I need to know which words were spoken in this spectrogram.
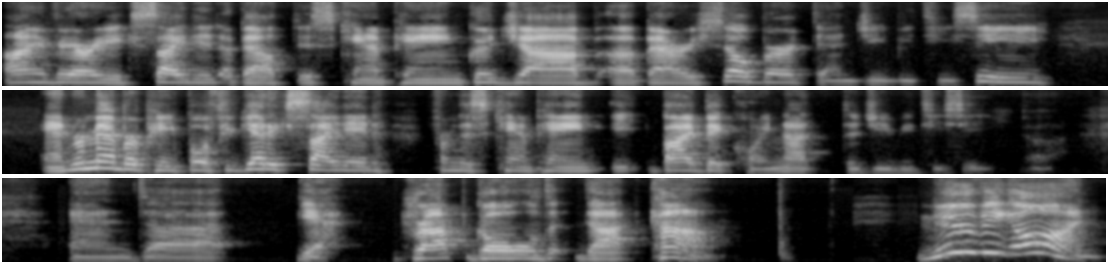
I'm very excited about this campaign. Good job, uh, Barry Silbert and GBTC. And remember, people, if you get excited from this campaign, buy Bitcoin, not the GBTC. Uh, and uh, yeah, dropgold.com. Moving on.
